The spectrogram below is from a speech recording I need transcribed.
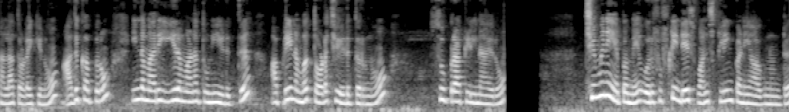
நல்லா துடைக்கணும். அதுக்கப்புறம் இந்த மாதிரி ஈரமான துணி எடுத்து அப்படியே நம்ம தொடச்சி எடுத்துடணும் சூப்பராக க்ளீன் ஆயிரும். சிமினி எப்பவுமே ஒரு ஃபிஃப்டீன் டேஸ் ஒன்ஸ் க்ளீன் பண்ணி ஆகணுன்ட்டு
